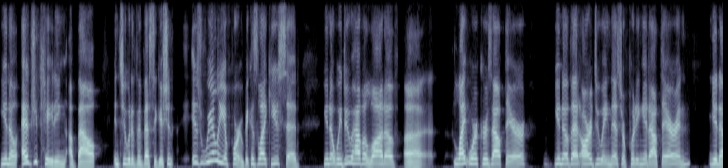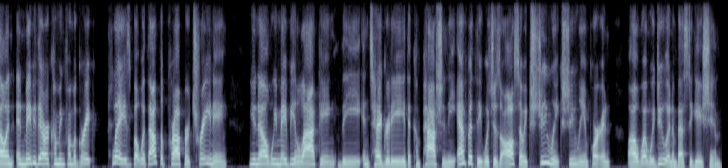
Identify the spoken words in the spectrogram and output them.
you know, educating about intuitive investigation is really important because, like you said, you know, we do have a lot of uh, light workers out there, you know, that are doing this or putting it out there, and you know, and and maybe they are coming from a great place, but without the proper training, you know, we may be lacking the integrity, the compassion, the empathy, which is also extremely, extremely important uh, when we do an investigation.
